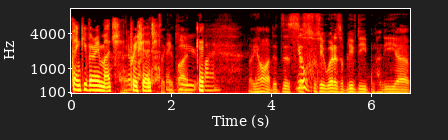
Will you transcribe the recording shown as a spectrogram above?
Thank you very much. Right. Appreciate. Right. Thank you. Okay. Bye. Nou ja, dit is soos jy hoor asseblief die die uh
